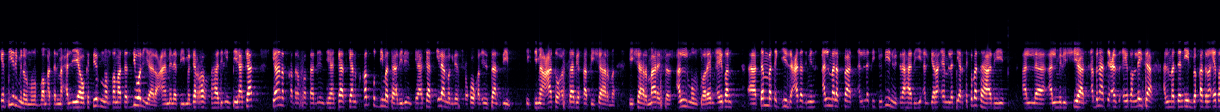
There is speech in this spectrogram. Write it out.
كثير من المنظمات المحلية وكثير من المنظمات الدوليه العاملة في مجال رصد هذه الانتهاكات كانت قد رصدت هذه الانتهاكات، كانت قد قدمت هذه الانتهاكات إلى مجلس حقوق الإنسان في اجتماعاته السابقة في شهر في شهر مارس المنصرم، أيضا آه، تم تجهيز عدد من الملفات التي تدين مثل هذه الجرائم التي ارتكبتها هذه الميليشيات. أبناء تعز أيضا ليس المدنيين بقدر أيضا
